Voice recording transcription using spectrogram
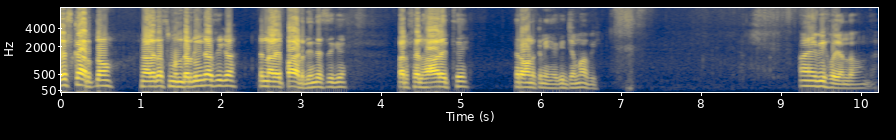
ਇਸ ਘਰ ਤੋਂ ਨਾਲੇ ਤਾਂ ਸਮੁੰਦਰ ਦਿੰਦਾ ਸੀਗਾ ਤੇ ਨਾਲੇ ਪਹਾੜ ਦਿੰਦੇ ਸੀਗੇ, ਪਰ ਫਿਲਹਾਲ ਇੱਥੇ ਰੌਣਕ ਨਹੀਂ ਹੈਗੀ, ਜਮਾ ਵੀ। ਐਂ ਵੀ ਹੋ ਜਾਂਦਾ ਹੁੰਦਾ।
